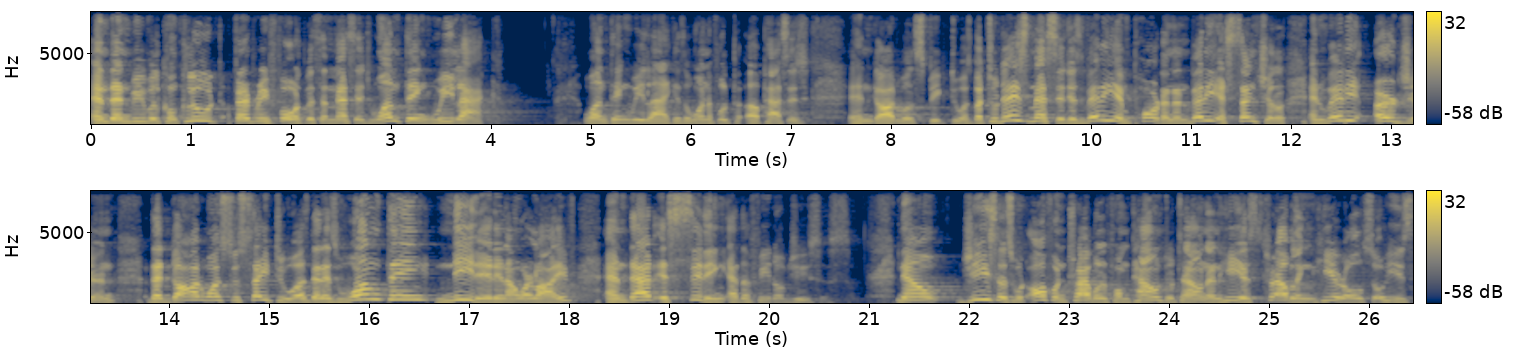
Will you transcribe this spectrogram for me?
And then we will conclude February 4th with a message one thing we lack. One thing we lack is a wonderful uh, passage, and God will speak to us. But today's message is very important and very essential and very urgent that God wants to say to us there is one thing needed in our life, and that is sitting at the feet of Jesus. Now, Jesus would often travel from town to town, and he is traveling here also. He's,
